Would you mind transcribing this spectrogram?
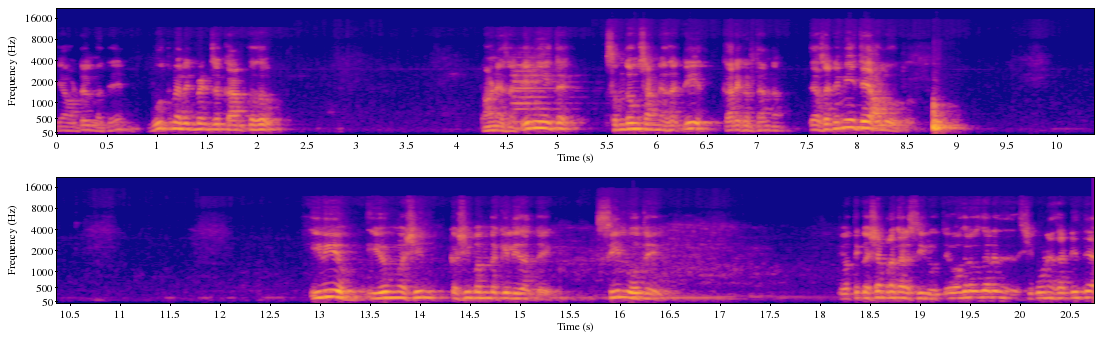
या हॉटेलमध्ये बूथ मॅनेजमेंटचं काम कसं पाहण्यासाठी मी इथे समजावून सांगण्यासाठी कार्यकर्त्यांना त्यासाठी मी इथे आलो होतो. ईव्हीएम ईव्हीएम मशीन कशी बंद केली जाते? सील होते. किंवा ते कशा प्रकारे सील होते वगैरे वगैरे शिकवण्यासाठी ते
